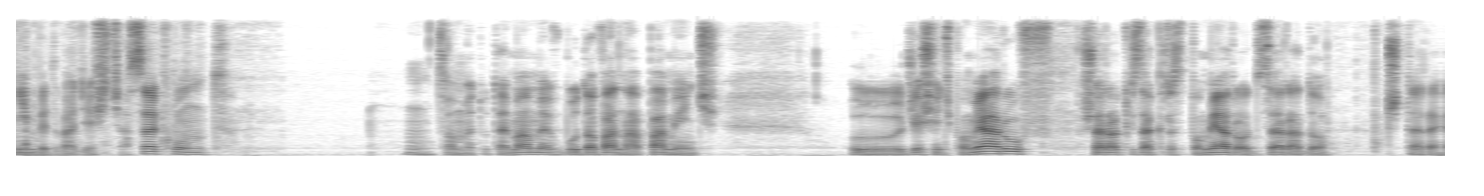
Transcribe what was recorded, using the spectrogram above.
niby 20 sekund. Hmm, Co my tutaj mamy? Wbudowana pamięć y, 10 pomiarów, szeroki zakres pomiaru od 0 do 4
